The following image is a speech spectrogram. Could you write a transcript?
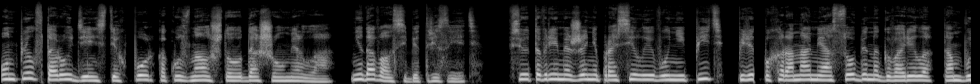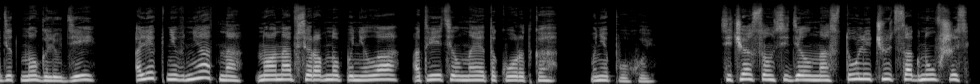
Он пил второй день с тех пор, как узнал, что Даша умерла, не давал себе трезветь. Все это время Женя просила его не пить, перед похоронами особенно говорила, там будет много людей. Олег невнятно, но она все равно поняла, ответил на это коротко. «Мне похуй». Сейчас он сидел на стуле, чуть согнувшись,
